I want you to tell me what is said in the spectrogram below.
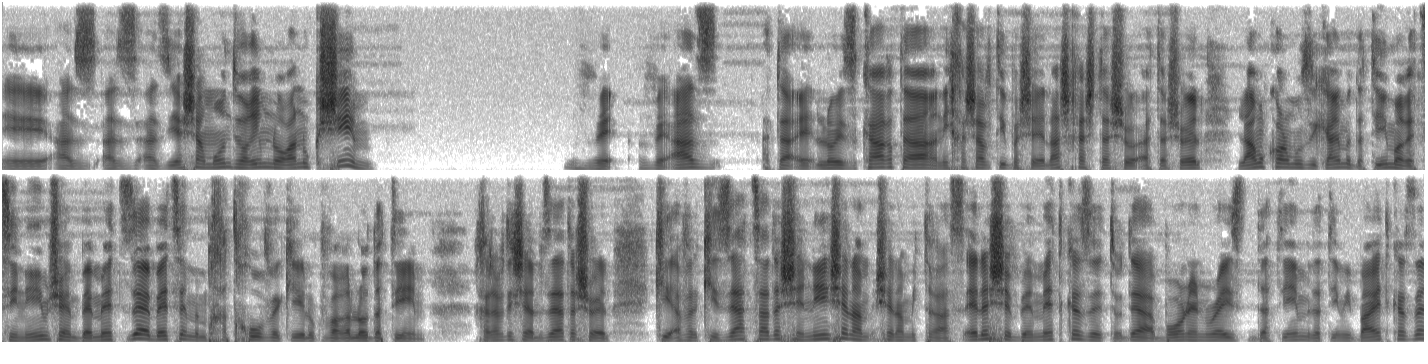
אה, אז, אז, אז יש המון דברים נורא נוקשים. ו, ואז אתה אה, לא הזכרת, אני חשבתי בשאלה שלך שאתה שואל, אתה שואל למה כל המוזיקאים הדתיים הרציניים שהם באמת זה, בעצם הם חתכו וכאילו כבר לא דתיים. חשבתי שעל זה אתה שואל. כי, אבל כי זה הצד השני של, של המתרס, אלה שבאמת כזה, אתה יודע, born and raised דתיים, דתיים מבית כזה,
